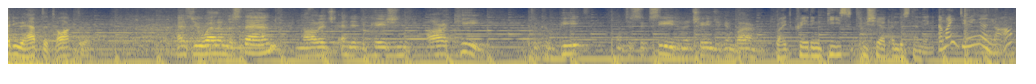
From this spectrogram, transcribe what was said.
why do you have to talk to him? As you well understand, knowledge and education are key to compete and to succeed in a changing environment. right? Creating peace through shared understanding. Am I doing enough?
